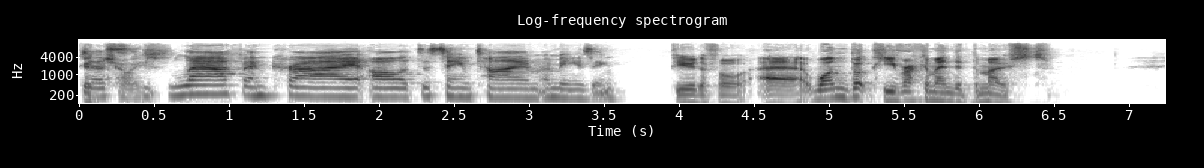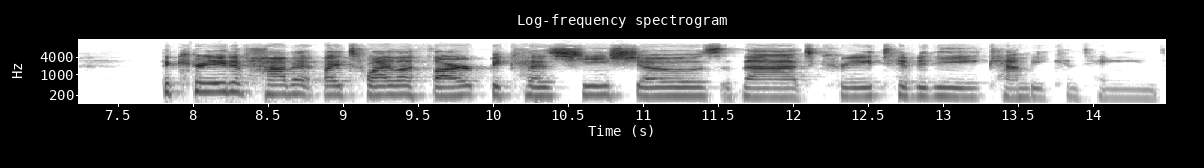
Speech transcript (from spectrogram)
Good just choice. Laugh and cry all at the same time. Amazing. Beautiful. Uh, one book you've recommended the most? The Creative Habit by Twyla Tharp because she shows that creativity can be contained.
